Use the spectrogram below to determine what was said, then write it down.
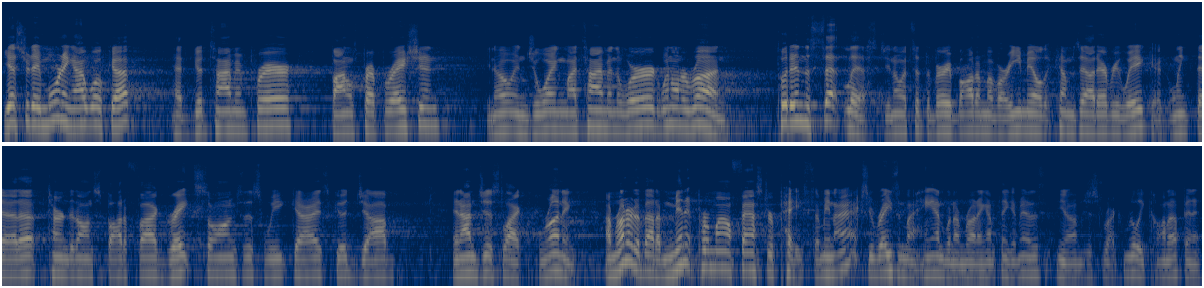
Yesterday morning, I woke up, had good time in prayer, finals preparation, you know, enjoying my time in the Word, went on a run, put in the set list. You know, it's at the very bottom of our email that comes out every week. I linked that up, turned it on Spotify. Great songs this week, guys. Good job. And I'm just like running. I'm running about a minute per mile faster pace. I mean, I actually raising my hand when I'm running. I'm thinking, man, this, you know, I'm just like really caught up in it.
